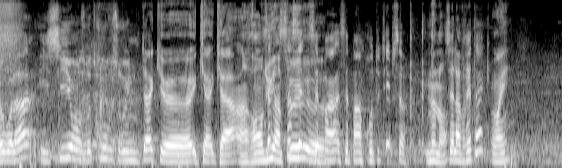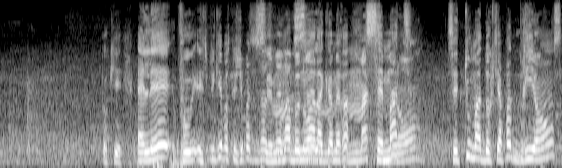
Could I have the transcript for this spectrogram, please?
Donc voilà, ici on se retrouve sur une taque euh, qui, a, qui a un rendu Ça- un ça, peu. c'est- euh, pas, c'est pas un prototype ça? Non non. C'est la vraie tac Oui. Ok. Elle est. Faut expliquer parce que je sais pas si ça se C'est verra Benoît à la caméra. C'est mat. C'est tout mat, donc il n'y a pas de brillance.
